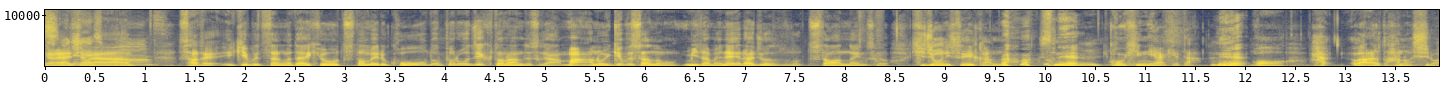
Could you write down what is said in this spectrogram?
しくお願いします。さて池淵さんが代表を務めるコードプロジェクトなんですがまああの池淵さんの見た目ねラジオだと伝わらないんですけど非常に精悍なですね、こう日に焼けたね。こうは笑うと歯の白い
